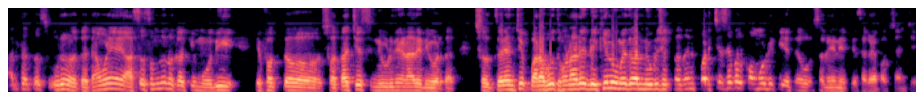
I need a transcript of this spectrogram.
अर्थातच उरं होतं त्यामुळे असं समजू नका की मोदी हे फक्त स्वतःचेच निवडून येणारे निवडतात. सगळ्यांचे पराभूत होणारे देखील उमेदवार निवडू शकतात आणि पर्चेसेबल कॉमोडिटी येते सगळे नेते सगळ्या पक्षांचे.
